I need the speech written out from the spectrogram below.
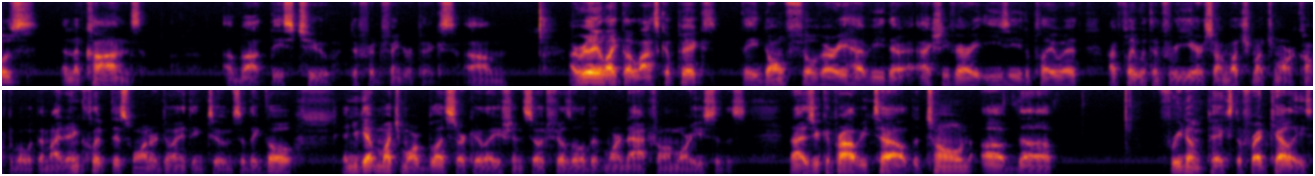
pros and the cons about these two different finger picks. Um, I really like the Alaska picks. They don't feel very heavy. They're actually very easy to play with. I've played with them for years, so I'm much, much more comfortable with them. I didn't clip this one or do anything to them, so they go, and you get much more blood circulation, so it feels a little bit more natural. I'm more used to this. Now, as you can probably tell, the tone of the Freedom picks, the Fred Kellys,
